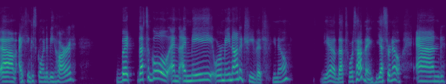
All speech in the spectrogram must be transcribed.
um, I think it's going to be hard, but that's a goal, and I may or may not achieve it. You know, yeah, that's what's happening. Yes or no, and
